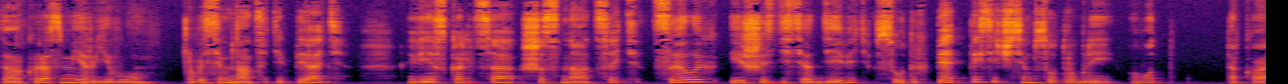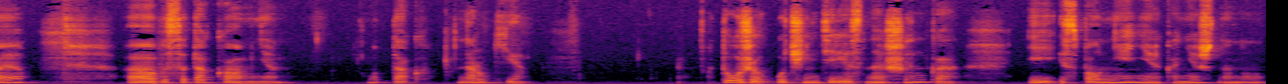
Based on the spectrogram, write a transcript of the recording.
Так, размер его 18,5, вес кольца 16,69, 5700 рублей. Вот такая высота камня. Вот так на руке. Тоже очень интересная шинка. И исполнение, конечно, ну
